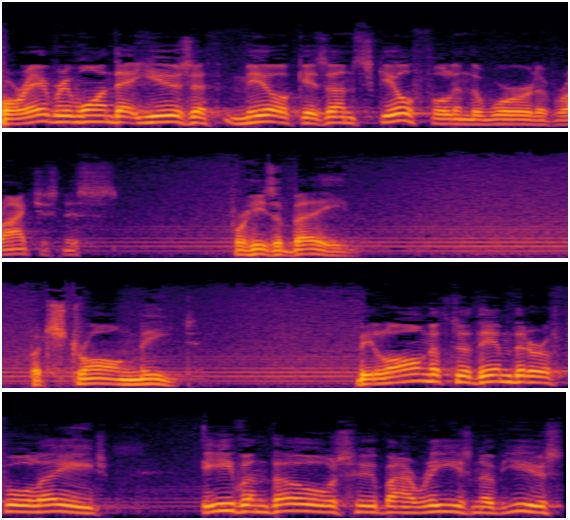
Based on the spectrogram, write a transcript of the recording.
For everyone that useth milk is unskillful in the word of righteousness, for he's a babe. But strong meat belongeth to them that are of full age, even those who by reason of use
